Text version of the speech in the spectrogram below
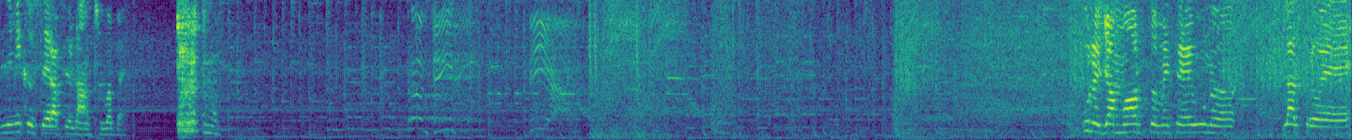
Il nemico userà più lancio, vabbè. Pronti? Via! Uno è già morto mentre uno... L'altro è...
